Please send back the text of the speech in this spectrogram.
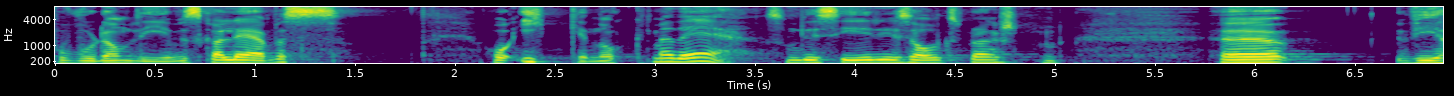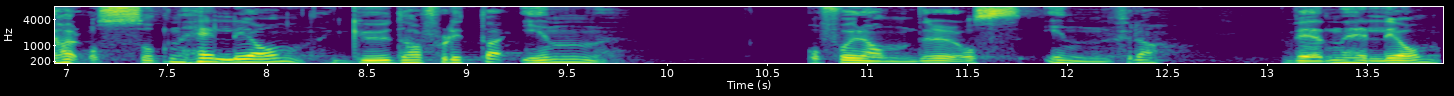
for hvordan livet skal leves. Og ikke nok med det, som de sier i salgsbransjen. Eh, vi har også Den hellige ånd. Gud har flytta inn og forandrer oss innenfra ved Den hellige ånd.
